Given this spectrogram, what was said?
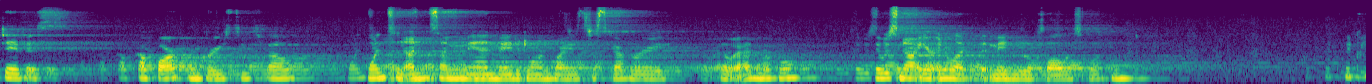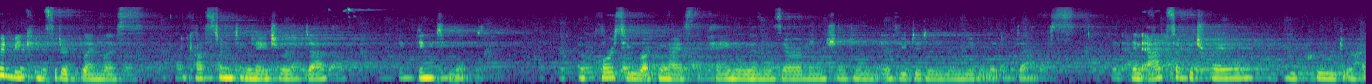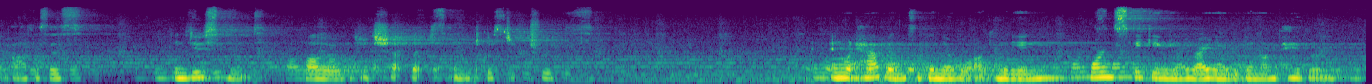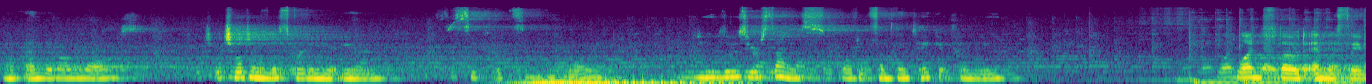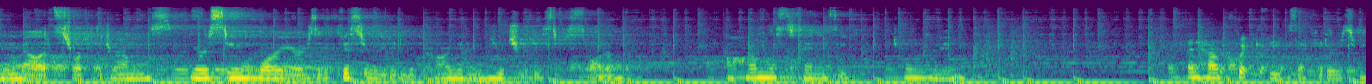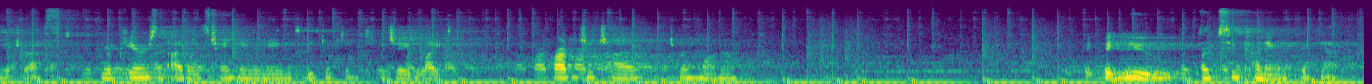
Davis, how far from grace you fell, once an unsung man made adorned by his discovery, though admirable. It was not your intellect that made you a flawless Orokin. You could be considered blameless, accustomed to the nature of death, intimate. Of course you recognize the pain within the Zariman children as you did in your mutilated Dax. In acts of betrayal, you proved your hypothesis. Inducement followed with shut lips and twisted truths. And what happened to the noble Archimedean? Born speaking and writing began on paper and ended on walls. The children whispered in your ear secrets of the void. Did you lose your sense, or did something take it from you? Blood flowed endlessly when the mallet struck the drums. Your esteemed warriors eviscerated your kind in ritualistic slaughter. A harmless fantasy turned real. And how quick the executors readdressed, your peers and idols changing your name to be gifted to the jade light. Prodigy child turned martyr. But you are too cunning for death.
